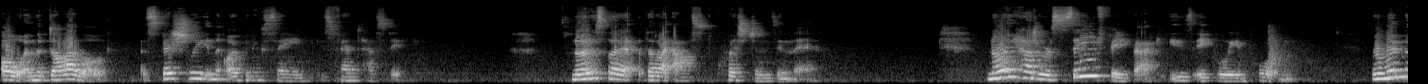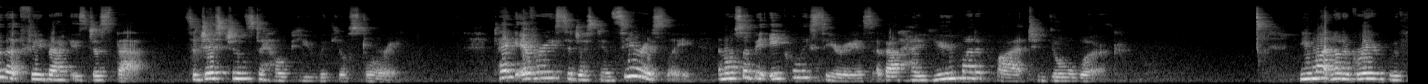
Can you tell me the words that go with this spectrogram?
Oh, and the dialogue especially in the opening scene, is fantastic. Notice that I, that I asked questions in there. Knowing how to receive feedback is equally important. Remember that feedback is just that suggestions to help you with your story. Take every suggestion seriously and also be equally serious about how you might apply it to your work. You might not agree with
